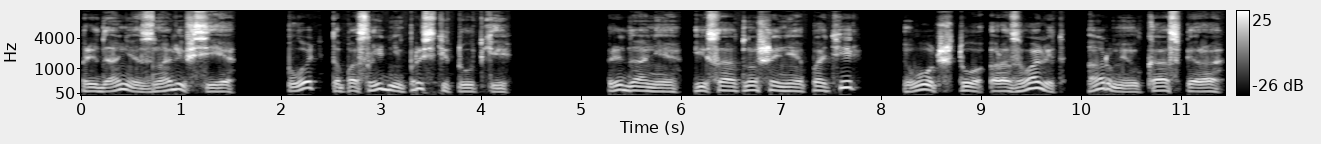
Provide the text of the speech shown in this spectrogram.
предание знали все, вплоть до последней проститутки. Предание и соотношение потерь – вот что развалит армию Каспера.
